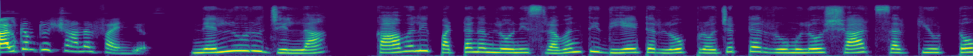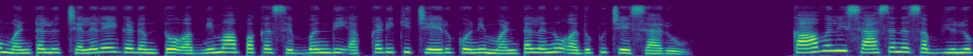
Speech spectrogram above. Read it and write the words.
Welcome to channel five news. Nellore జిల్లా కావలి పట్టణంలోని స్రవంతి థియేటర్లో ప్రొజెక్టర్ రూములో షార్ట్ సర్క్యూట్తో మంటలు చెలరేగడంతో అగ్నిమాపక సిబ్బంది అక్కడికి చేరుకొని మంటలను అదుపు చేశారు. కావలి శాసనసభ్యులు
